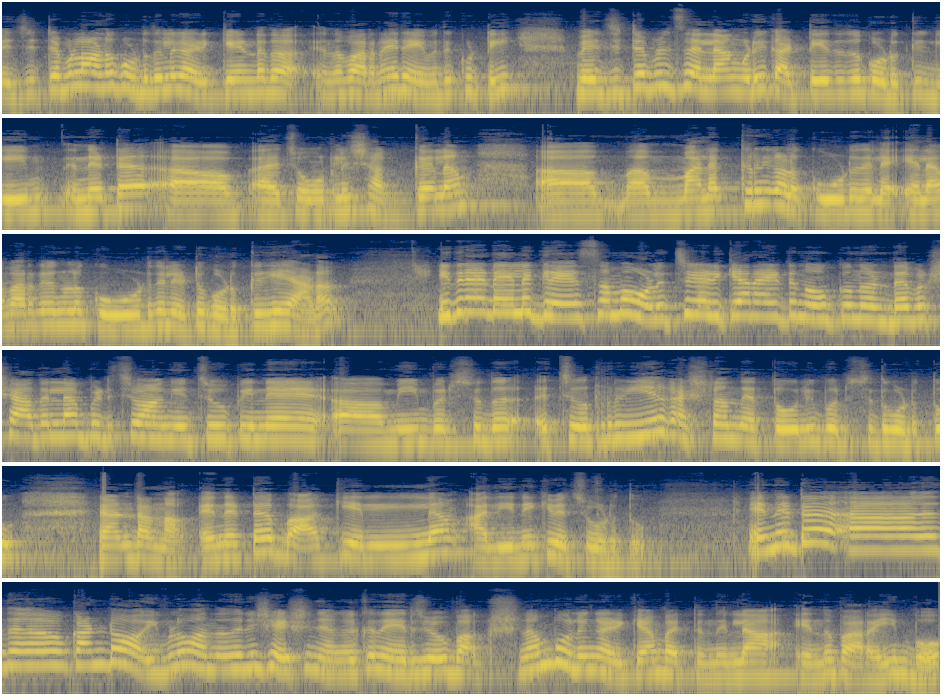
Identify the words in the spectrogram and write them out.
വെജിറ്റബിൾ ആണ് കൂടുതൽ കഴിക്കേണ്ടത് എന്ന് പറഞ്ഞ് രേവതിക്കുട്ടി വെജിറ്റബിൾസ് എല്ലാം കൂടി കട്ട് ചെയ്തത് കൊടുക്കുകയും എന്നിട്ട് ചോറിൽ ശകലം മലക്കറികൾ കൂടുതൽ ഇലവർഗങ്ങൾ കൂടുതലിട്ട് കൊടുക്കുകയാണ്. ഇതിനിടയിൽ ഗ്രേസമ്മ ഒളിച്ചു കഴിക്കാനായിട്ട് നോക്കുന്നുണ്ട്. പക്ഷെ അതെല്ലാം പിടിച്ചു വാങ്ങിച്ചു. പിന്നെ മീൻ പൊരിച്ചത് ചെറിയ കഷ്ണം നെത്തോലി പൊരിച്ചത് കൊടുത്തു രണ്ടെണ്ണം. എന്നിട്ട് ബാക്കി എല്ലാം അലീനയ്ക്ക് വെച്ചു കൊടുത്തു. എന്നിട്ട് കണ്ടോ ഇവൾ വന്നതിന് ശേഷം ഞങ്ങൾക്ക് നേരിച്ചു ഭക്ഷണം പോലും കഴിക്കാൻ പറ്റുന്നില്ല എന്ന് പറയുമ്പോൾ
